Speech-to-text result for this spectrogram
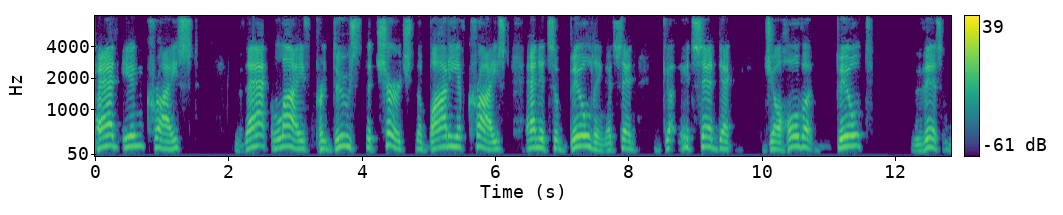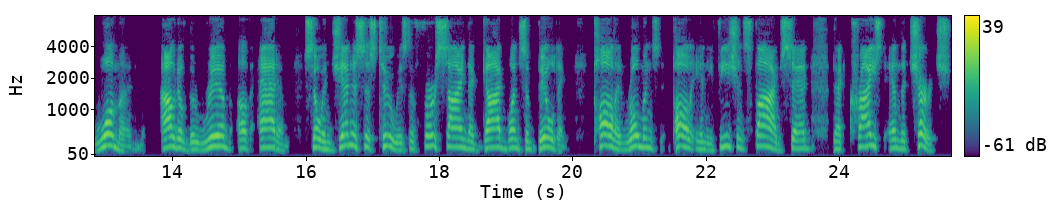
had in Christ, that life produced the church, the body of Christ, and it's a building. It said, it said that Jehovah built this woman out of the rib of Adam. So in Genesis 2 is the first sign that God wants a building. Paul in Romans, Paul in Ephesians 5 said that Christ and the church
